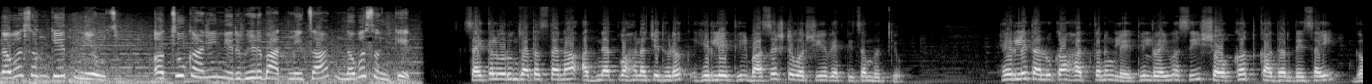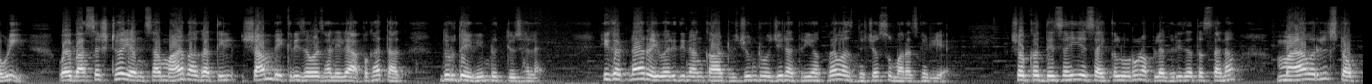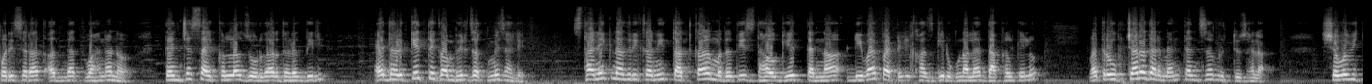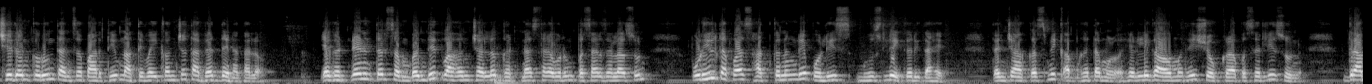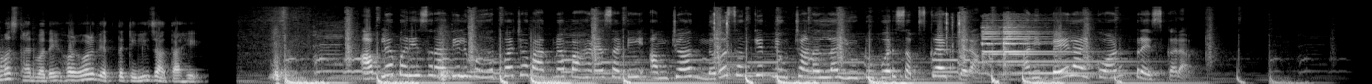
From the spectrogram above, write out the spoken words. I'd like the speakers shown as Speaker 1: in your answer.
Speaker 1: Navsanket news. अचूक आणि निर्भीड बातमीचा नवसंकेत.
Speaker 2: सायकलवरून जात असताना अज्ञात वाहनाची धडक हिरले येथील बासष्ट वर्षीय व्यक्तीचा मृत्यू. हेर्ले तालुका हातकणंगले येथील रहिवासी शौकत कादर देसाई गवळी वय बासष्ट यांचा माळ भागातील श्याम बेकरीजवळ झालेल्या अपघातात दुर्दैवी मृत्यू झालाय. ही घटना रविवारी दिनांक आठ जून रोजी रात्री अकरा वाजण्याच्या सुमारास घडली आहे. शौकत देसाई हे सायकलवरून आपल्या घरी जात असताना माळावरील स्टॉप परिसरात अज्ञात वाहनानं त्यांच्या सायकलला जोरदार धडक दिली. या धडकेत ते गंभीर जखमी झाले. स्थानिक नागरिकांनी तात्काळ मदतीस धाव घेत त्यांना डीवाय पाटील खासगी रुग्णालयात दाखल केलं. मात्र उपचारादरम्यान त्यांचा मृत्यू झाला. शवविच्छेदन करून त्यांचं पार्थिव नातेवाईकांच्या ताब्यात देण्यात आलं. या घटनेनंतर संबंधित वाहन चालक घटनास्थळावरून पसार झाला असून पुढील तपास हातकणंगले पोलीस भोसले करीत आहेत. त्यांच्या आकस्मिक अपघातामुळे हेर्ले गावामध्ये शोककळा पसरली असून ग्रामस्थांमध्ये हळहळ व्यक्त केली जात आहे.
Speaker 3: आपल्या परिसरातील महत्त्वाच्या बातम्या पाहण्यासाठी आमच्या नवसंकेत न्यूज चॅनलला यूट्यूबवर सबस्क्राईब करा आणि बेल आयकॉन प्रेस करा.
